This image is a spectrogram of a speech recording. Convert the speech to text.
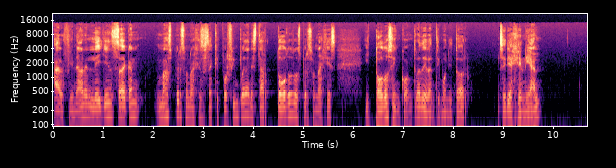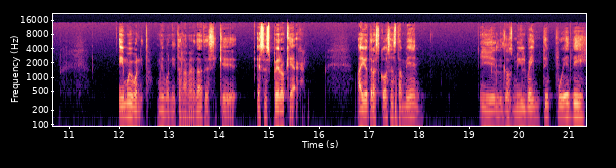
al final en Legends sacan más personajes, o sea que por fin puedan estar todos los personajes y todos en contra del antimonitor. Sería genial. Y muy bonito, muy bonito la verdad, así que eso espero que hagan. Hay otras cosas también. Y el 2020 puede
